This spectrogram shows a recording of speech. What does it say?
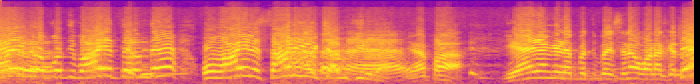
ஏழைங்களை பத்தி வாயை திறந்த உன் வாயில சாணி வச்சு அமுக்கிடுவேன் ஏப்பா ஏழைங்களை பத்தி பேசினா உனக்கு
